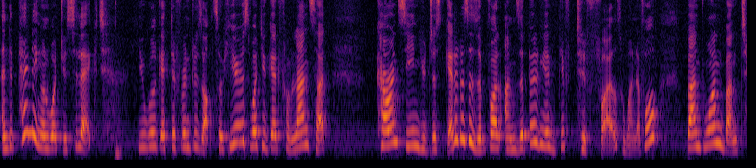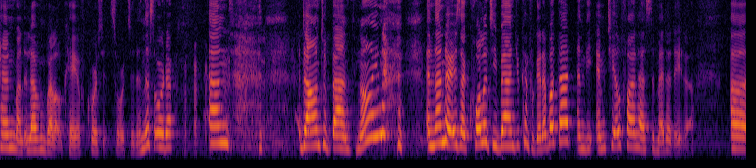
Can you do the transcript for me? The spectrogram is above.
And depending on what you select, you will get different results. So here's what you get from Landsat. Current scene, you just get it as a zip file, unzip it, and you give TIFF files, wonderful band 1, band 10, band 11, well, okay, of course it sorts it in this order, and down to band 9. and then there is a quality band, you can forget about that, and the MTL file has the metadata. Uh,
